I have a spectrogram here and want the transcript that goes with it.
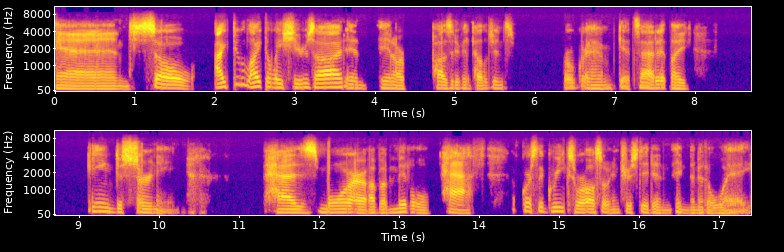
And so I do like the way Shirzad and in our positive intelligence program gets at it, like being discerning has more of a middle path. Of course, the Greeks were also interested in in the middle way,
